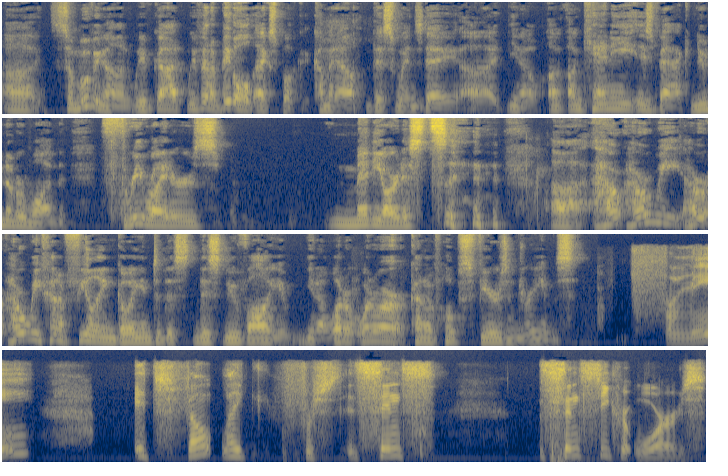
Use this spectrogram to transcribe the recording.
Uh, so moving on, we've got we've got a big old X book coming out this Wednesday. Uh, you know, Un- Uncanny is back, new number one, three writers, many artists. uh, how how are we how how are we kind of feeling going into this this new volume? You know, what are what are our kind of hopes, fears, and dreams? for me, it's felt like for since since Secret Wars,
